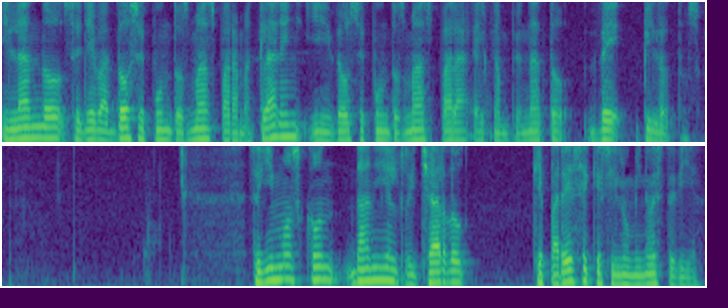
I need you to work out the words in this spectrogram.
Y Lando se lleva 12 puntos más para McLaren y 12 puntos más para el campeonato de pilotos. Seguimos con Daniel Richardo, que parece que se iluminó este día.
